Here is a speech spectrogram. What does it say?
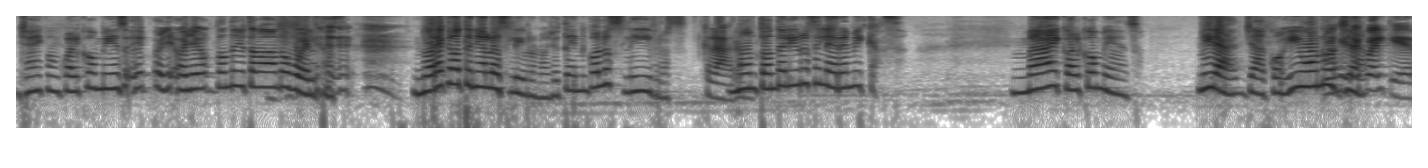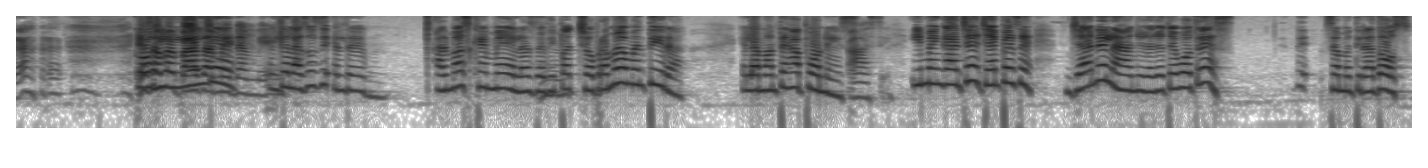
Ya, ¿y con cuál comienzo? Eh, oye, oye, ¿dónde yo estaba dando vueltas? No era que no tenía los libros, no, yo tengo los libros. Claro. Un montón de libros sin leer en mi casa. Michael, comienzo. Mira, ya cogí uno Cogí ya. cualquiera. Eso me pasa a mí también. El de las el de Almas Gemelas de Deepak Chopra. No, mentira. El amante japonés. Ah, sí. Y me enganché, ya empecé. Ya en el año, ya yo llevo tres. de- o sea, mentira, dos.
